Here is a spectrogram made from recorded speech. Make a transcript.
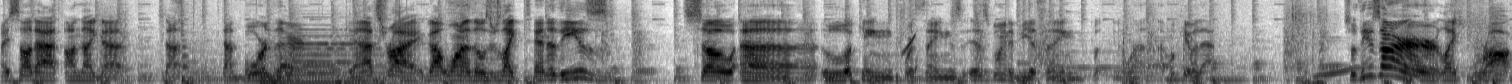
I saw that on like that that that board there. Yeah, that's right. Got one of those. There's like 10 of these. So, uh, looking for things is going to be a thing, but you know what? I'm okay with that. So these are like rock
